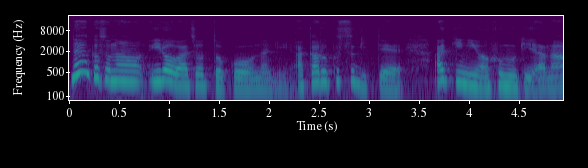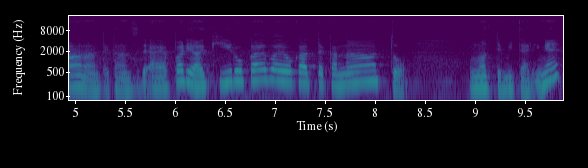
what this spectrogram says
なんかその色はちょっとこう何明るくすぎて秋には不向きだななんて感じであやっぱり秋色買えばよかったかなと思ってみたりね。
